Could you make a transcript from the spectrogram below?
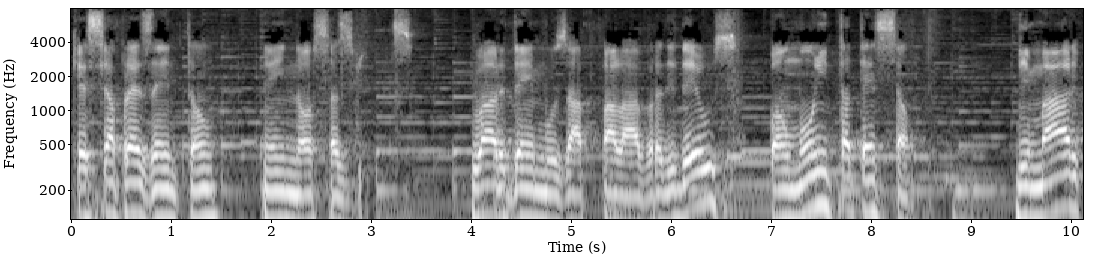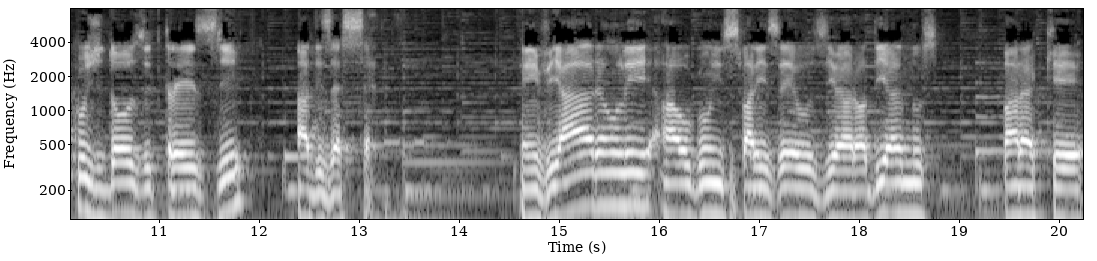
que se apresentam em nossas vidas. Guardemos a palavra de Deus com muita atenção de Marcos 12, 13 a 17. Enviaram-lhe alguns fariseus e herodianos para que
